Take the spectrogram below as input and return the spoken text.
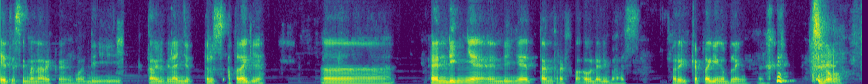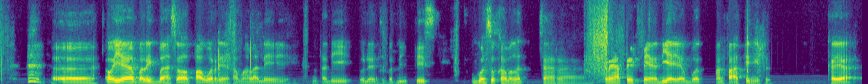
itu sih menarik yang mau diketahui lebih lanjut. Terus apalagi ya? Eh endingnya endingnya time travel oh, udah dibahas. Sorry cap lagi ngeblank Eh, oh iya, paling bahas soal powernya Kamala nih. Kan tadi udah disebut di tease. Gue suka banget cara kreatifnya dia ya buat manfaatin gitu. Kayak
